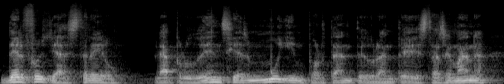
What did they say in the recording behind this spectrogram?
Delfos y Astreo la prudencia es muy importante durante esta semana.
